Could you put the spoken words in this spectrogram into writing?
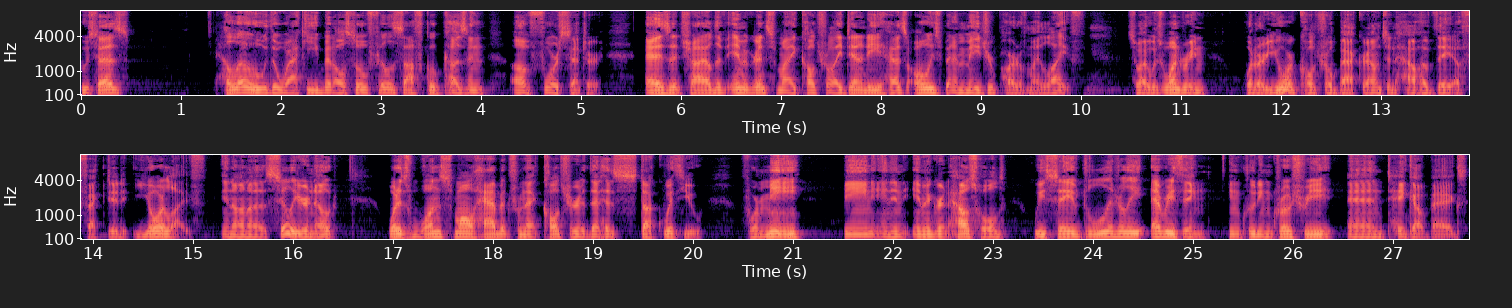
who says, Hello, the wacky but also philosophical cousin of Force Center. As a child of immigrants, my cultural identity has always been a major part of my life. So I was wondering, what are your cultural backgrounds and how have they affected your life? And on a sillier note, what is one small habit from that culture that has stuck with you? For me, being in an immigrant household, we saved literally everything, including grocery and takeout bags.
